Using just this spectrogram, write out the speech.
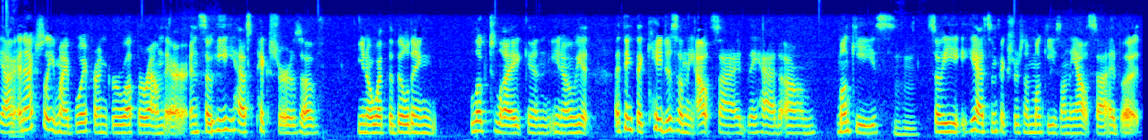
Yeah, and actually, my boyfriend grew up around there, and so he has pictures of, you know, what the building looked like, and you know, we had, I think the cages on the outside they had um, monkeys, Mm-hmm. so he he had some pictures of monkeys on the outside, but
